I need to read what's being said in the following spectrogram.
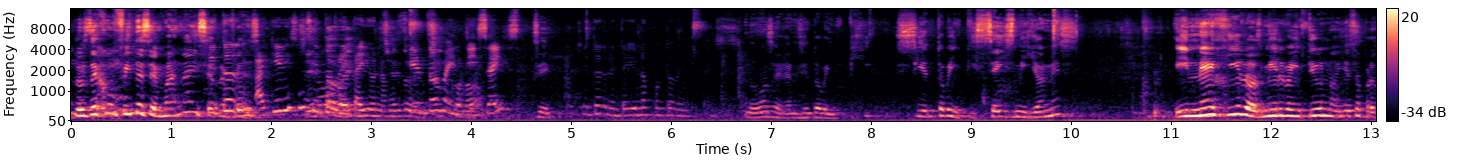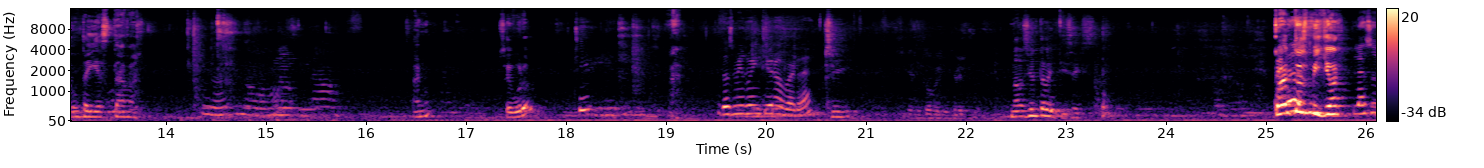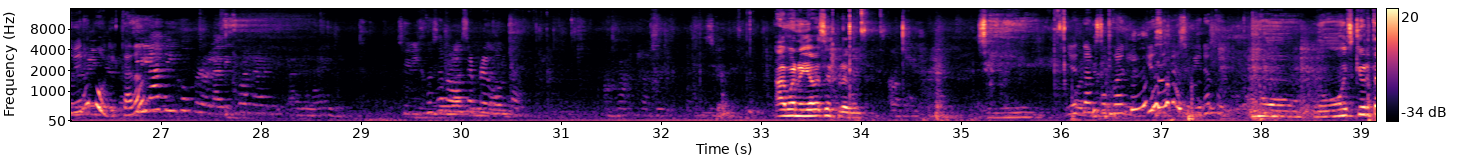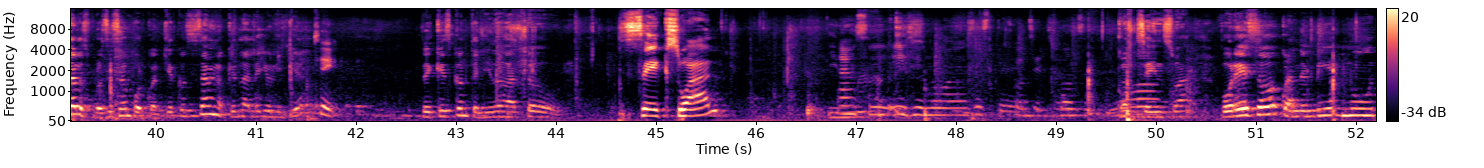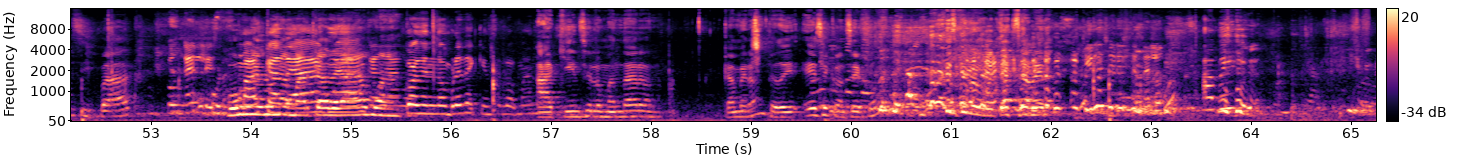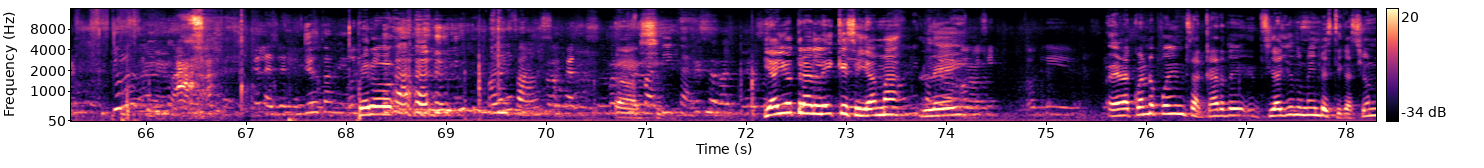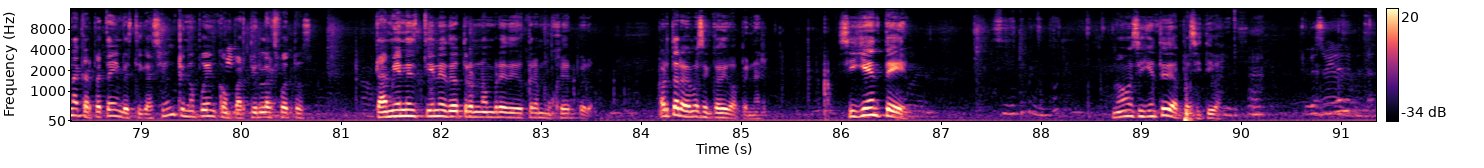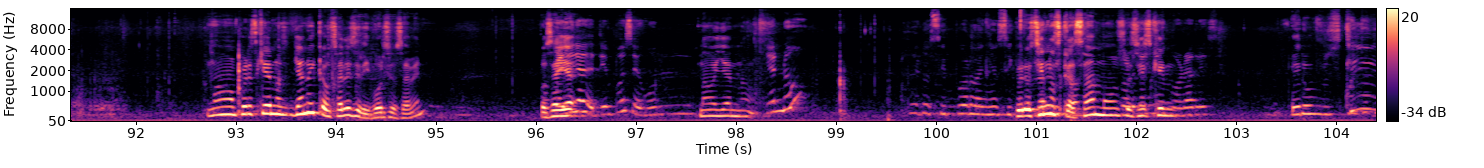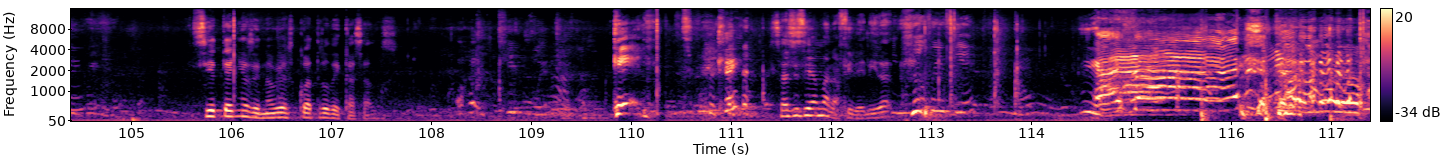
Los dejo un fin de semana y se reproducen. Aquí dice 131. 126. Sí, 131.23. lo vamos a dejar en 120, 126 millones. INEGI 2021, y esa pregunta ya estaba. Ah, ¿no? ¿Seguro? 2021, ¿verdad? Sí. No, 126. ¿Cuántos millones? ¿Las hubiera publicado? Sí la dijo, pero la dijo al aire. Si dijo eso, no va a hacer pregunta. Ah, bueno, ya va a ser pregunta. Sí. Yo tampoco. Yo sí las hubiera publicado. No, no, es que ahorita los procesan por cualquier cosa. ¿Saben lo que es la ley Olimpia? Sí. De que es contenido alto sexual y Ah, sí, y si no es este. Consensual. consensual. Por eso, cuando envíen nudes y pack, Pónganle una marca de agua. Con el nombre de quien se lo manda. ¿a quién se lo mandaron? Cameron, te doy ese consejo. es que me volteaste a ver. ¿Quieres ver el catálogo? A ver. Yo las vendo. Yo también. Pero, OnlyFans. ah, sí. Y hay otra ley que se llama ley en la cual no pueden sacar de, si hay una investigación, una carpeta de investigación, que no pueden compartir las fotos. También es- tiene de otro nombre de otra mujer, pero ahorita lo vemos en código penal. Siguiente. No, siguiente diapositiva. Los hubiera demandado. No, pero es que ya no, ya no hay causales de divorcio, ¿saben? O sea, ya... de tiempo según. No, ya no. ¿Ya no? Pero sí por daño psicológico. Pero sí nos casamos, Por así es que... morales. Pero, pues, ¿qué? Siete años de novios, cuatro de casados. ¿Qué? ¿Qué? O sea, así se llama la fidelidad. ¿No fue infiel?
